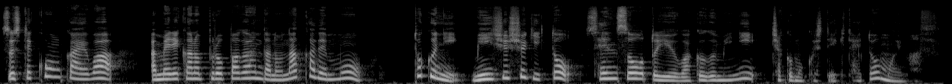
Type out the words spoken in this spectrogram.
そして今回はアメリカのプロパガンダの中でも特に民主主義と戦争という枠組みに着目していきたいと思います。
